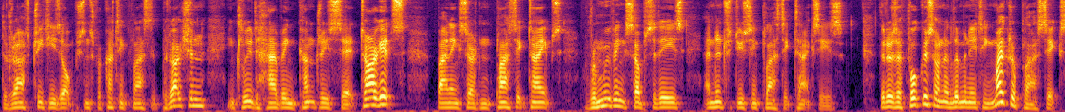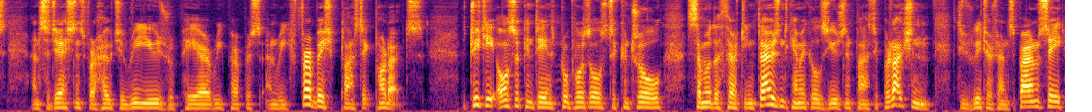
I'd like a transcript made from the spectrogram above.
The draft treaty's options for cutting plastic production include having countries set targets, banning certain plastic types, removing subsidies, and introducing plastic taxes. There is a focus on eliminating microplastics and suggestions for how to reuse, repair, repurpose, and refurbish plastic products. The treaty also contains proposals to control some of the 13,000 chemicals used in plastic production through greater transparency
